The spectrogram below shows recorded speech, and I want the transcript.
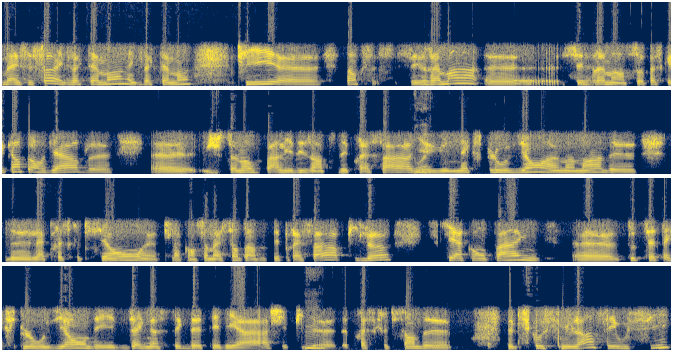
Ben c'est ça, exactement, exactement. Puis euh, donc c'est vraiment euh, c'est vraiment ça. Parce que quand on regarde euh, justement vous parliez des antidépresseurs, il y a eu une explosion à un moment de de la prescription de la consommation d'antidépresseurs, puis là ce qui accompagne toute cette explosion des diagnostics de TDAH et puis de, mm. de prescription de le psychostimulant, c'est aussi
